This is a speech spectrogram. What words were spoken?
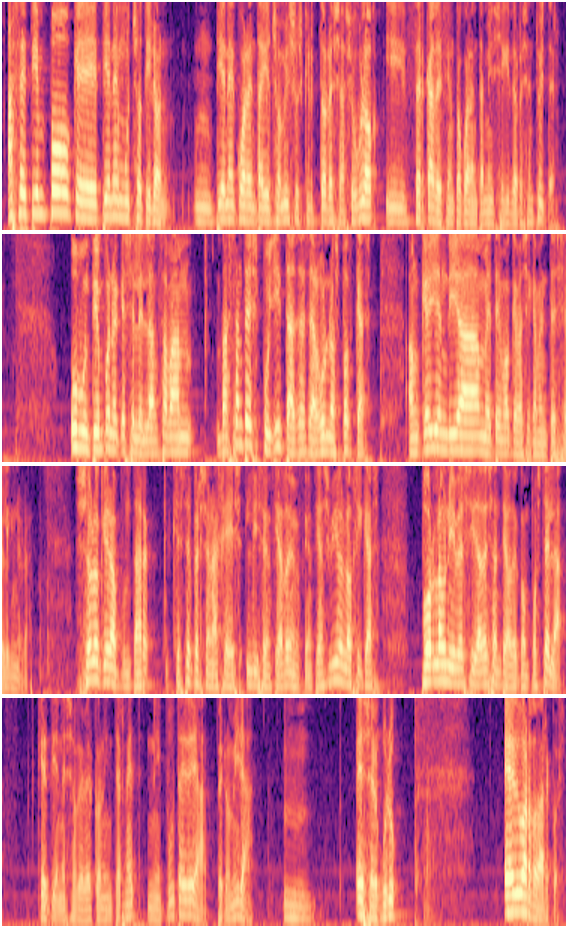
Hace tiempo que tiene mucho tirón. Mm, tiene 48.000 suscriptores a su blog y cerca de 140.000 seguidores en Twitter. Hubo un tiempo en el que se le lanzaban bastantes pullitas desde algunos podcasts, aunque hoy en día me temo que básicamente se le ignora. Solo quiero apuntar que este personaje es licenciado en Ciencias Biológicas por la Universidad de Santiago de Compostela. ¿Qué tiene eso que ver con Internet? Ni puta idea, pero mira, mm, es el gurú. Eduardo Arcos.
